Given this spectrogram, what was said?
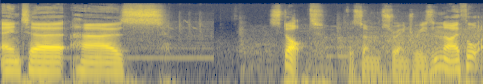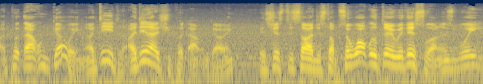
enter, has stopped for some strange reason. I thought I put that one going. I did. I did actually put that one going. It's just decided to stop. So what we'll do with this one is we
